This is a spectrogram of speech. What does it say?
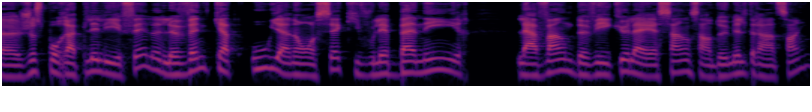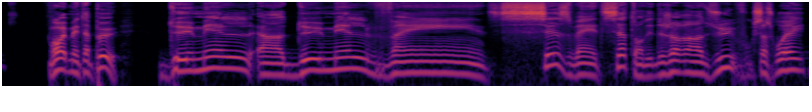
Euh, juste pour rappeler les faits, là, le 24 août, ils annonçaient qu'ils voulaient bannir la vente de véhicules à essence en 2035. Oui, mais t'as peu. 2000, en 2026, 27, on est déjà rendu. Il faut que ce soit.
